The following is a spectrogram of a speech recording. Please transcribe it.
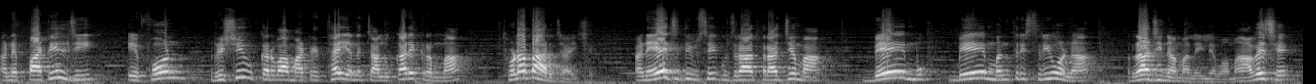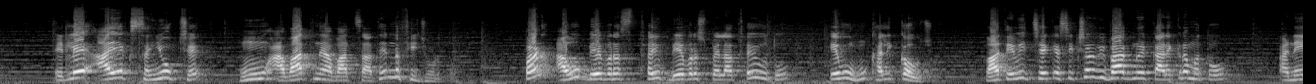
અને પાટીલજી એ ફોન રિસીવ કરવા માટે થઈ અને ચાલુ કાર્યક્રમમાં થોડા બહાર જાય છે. અને એ જ દિવસે ગુજરાત રાજ્યમાં બે બે મંત્રીશ્રીઓના રાજીનામા લઈ લેવામાં આવે છે. એટલે આ એક સંયોગ છે. હું આ વાતને આ વાત સાથે નથી જોડતો. પણ આવું બે વર્ષ થયું, બે વર્ષ પહેલાં થયું હતું એવું હું ખાલી કહું છું. વાત એવી જ છે કે શિક્ષણ વિભાગનો એક કાર્યક્રમ હતો અને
